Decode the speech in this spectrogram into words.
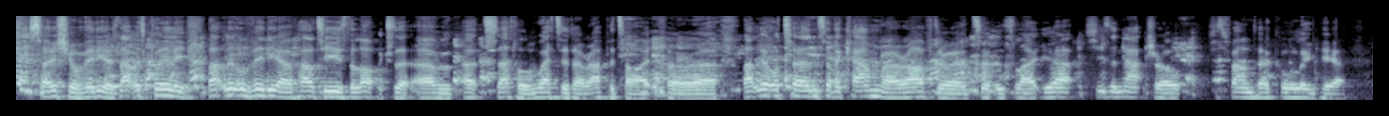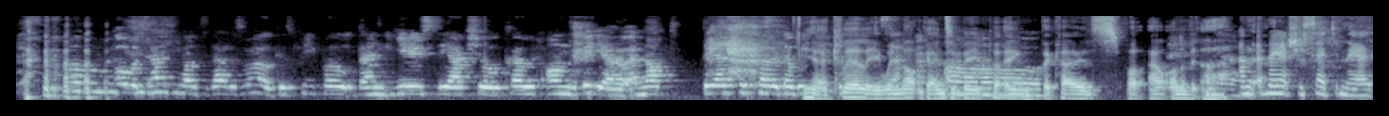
social videos. That was clearly that little video of how to use the locks at, um, at Settle whetted her appetite for uh, that little turn to the camera afterwards. It was like, yeah, she's a natural. She's found her calling here. Oh, but on to that as well, because people then use the actual code on the video and not the actual code that we Yeah, clearly we're not going to be Oh. putting the codes for, out on a video. Yeah. And, and they actually said, didn't they?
